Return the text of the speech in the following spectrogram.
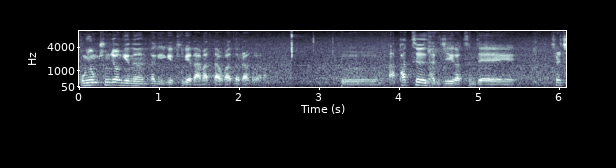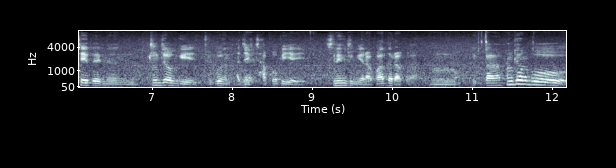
공용 충전기는 딱 이게 두 개 남았다고 하더라고요. 그 아파트 단지 같은데 설치되는 충전기 쪽은 아직 네. 작업이 진행 중이라고 하더라고요. 음, 그러니까 환경부로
